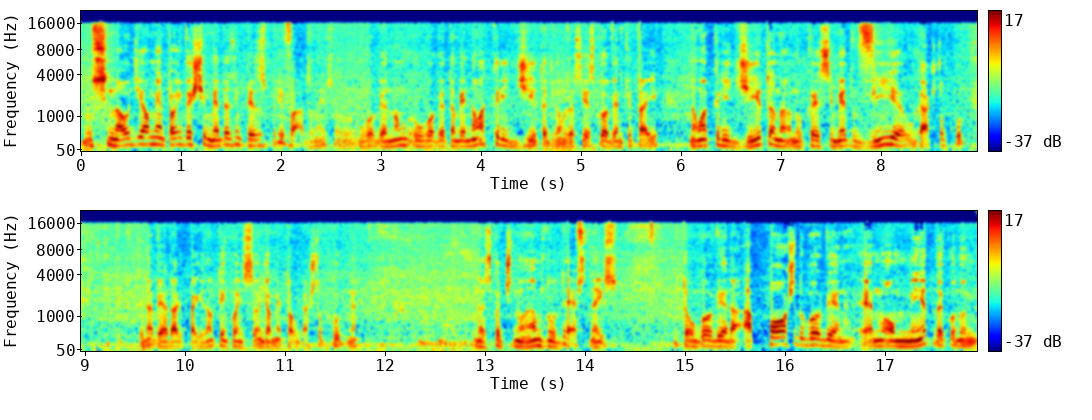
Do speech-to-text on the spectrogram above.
no sinal de aumentar o investimento das empresas privadas. Né? O, governo não, o governo também não acredita, digamos assim, esse governo que está aí não acredita no, no, crescimento via o gasto público, que, na verdade o país não tem condição de aumentar o gasto público. Né? Nós continuamos no déficit, não é isso? Então o governo, a aposta do governo é no aumento da economia,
